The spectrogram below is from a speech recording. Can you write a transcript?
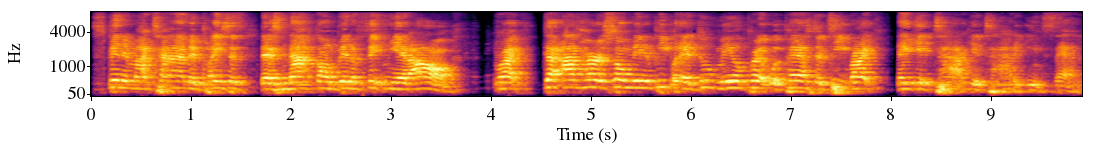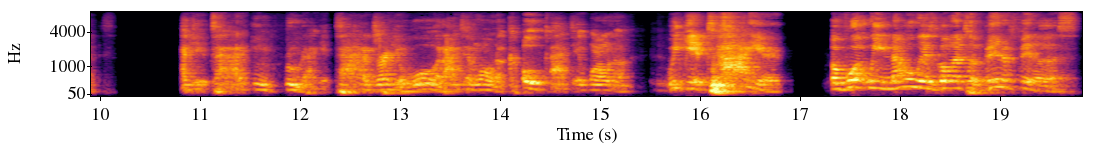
Spending my time in places that's not going to benefit me at all. Right? I've heard so many people that do meal prep with Pastor T, right? They get tired, I get tired of eating salads. I get tired of eating fruit. I get tired of drinking water. I just want a Coke. I just want a. We get tired of what we know is going to benefit us.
